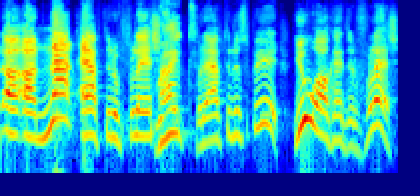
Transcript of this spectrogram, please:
uh, uh, not after the flesh, Right. but after the spirit. You walk after the flesh,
